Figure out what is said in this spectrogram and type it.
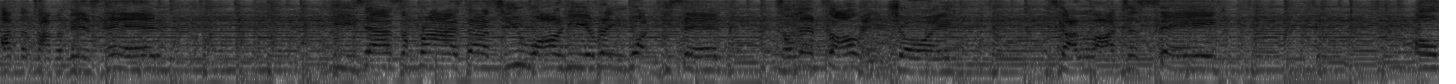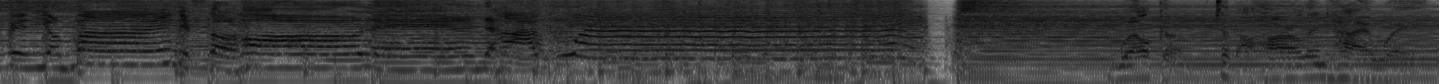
off the top of his head. He's as surprised as you are hearing what he said. So let's all enjoy. He's got a lot to say. Open your mind, it's the Harland Highway. Welcome to the Harland Highway.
